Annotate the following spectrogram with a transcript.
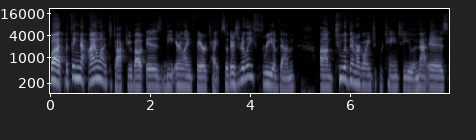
But the thing that I want to talk to you about is the airline fare type. So there's really three of them. Um, two of them are going to pertain to you, and that is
